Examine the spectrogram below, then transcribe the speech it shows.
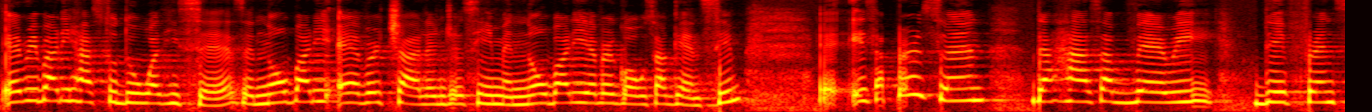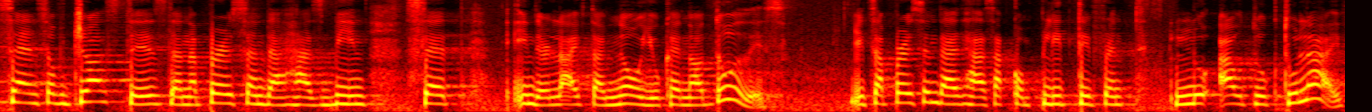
everybody has to do what he says, and nobody ever challenges him, and nobody ever goes against him is a person that has a very different sense of justice than a person that has been said in their lifetime, no, you cannot do this. It's a person that has a complete different outlook to life.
